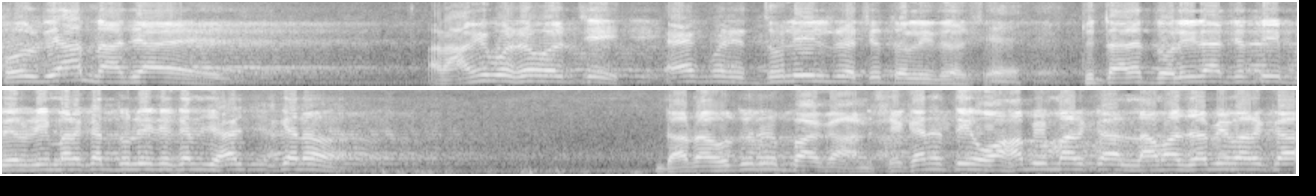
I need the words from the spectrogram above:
ফুল দেওয়া না যায়। আর আমি বসে বলছি একবারে দলিল রয়েছে দলিল রয়েছে। তুই তাহলে দলিল আছে, তুই বেরুনি মার্কার দলিল, এখানে ঝাড়ছিস কেন? দাদা হুজুরের বাগান, সেখানে তুই ওহাবি মার্কা লামাজাবি মার্কা,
